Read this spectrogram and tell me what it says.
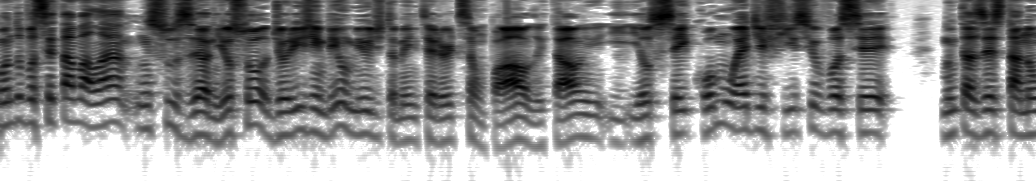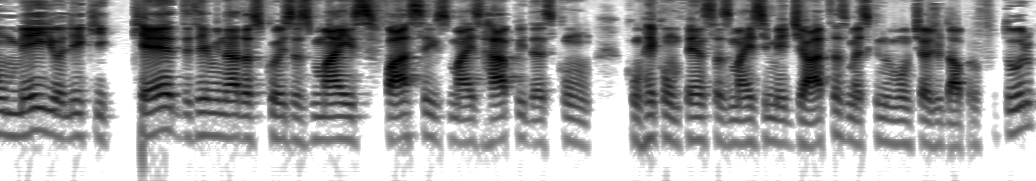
quando você estava lá em Suzano, e eu sou de origem bem humilde também, interior de São Paulo e tal, e, e eu sei como é difícil você muitas vezes estar tá num meio ali que quer determinadas coisas mais fáceis, mais rápidas, com, com recompensas mais imediatas, mas que não vão te ajudar para o futuro,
